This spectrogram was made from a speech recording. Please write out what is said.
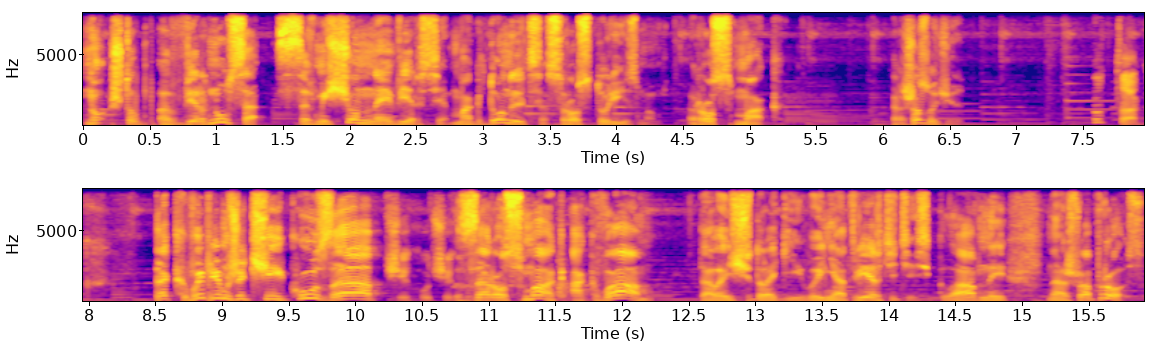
Но чтобы э, вернулся совмещенная версия Макдональдса с Ростуризмом. Росмак. Хорошо звучит? Ну так. Так выпьем же чайку за Чайку, чайку. за Росмак, а к вам, товарищи дорогие, вы не отвертитесь. Главный наш вопрос.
